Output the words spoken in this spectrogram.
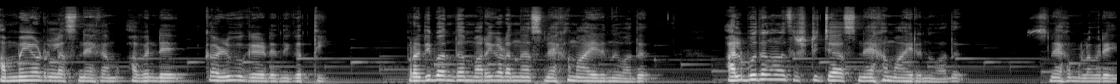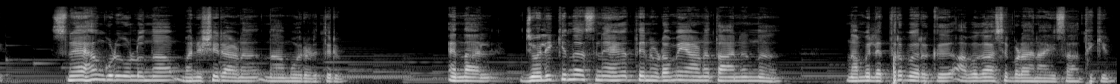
അമ്മയോടുള്ള സ്നേഹം അവന്റെ കഴിവുകേട് നികത്തി. പ്രതിബന്ധം മറികടന്ന സ്നേഹമായിരുന്നു അത്. അത്ഭുതങ്ങൾ സൃഷ്ടിച്ച സ്നേഹമായിരുന്നു അത്. സ്നേഹമുള്ളവരെ സ്നേഹം കുടികൊള്ളുന്ന മനുഷ്യരാണ് നാം ഓരോരുത്തരും. എന്നാൽ ജ്വലിക്കുന്ന സ്നേഹത്തിനുടമയാണ് താനെന്ന് നമ്മിൽ എത്ര പേർക്ക് അവകാശപ്പെടാനായി സാധിക്കും?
